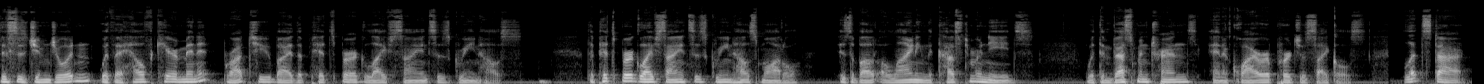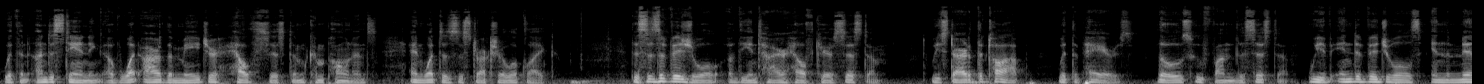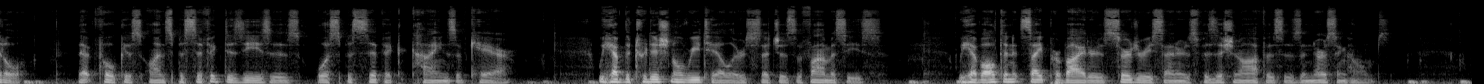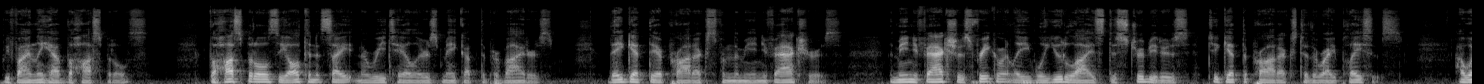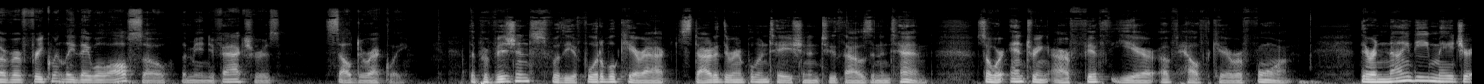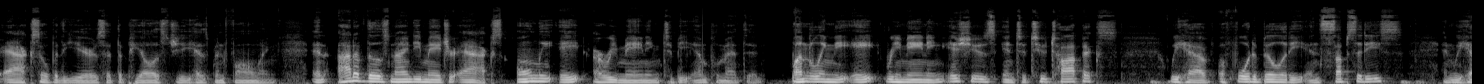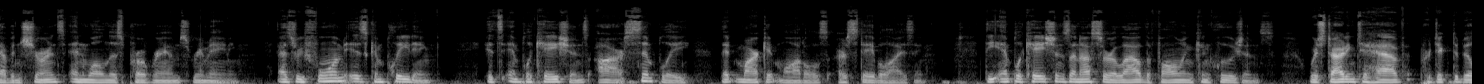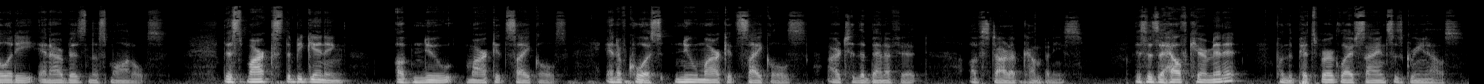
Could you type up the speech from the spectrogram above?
This is Jim Jordan with a Healthcare Minute brought to you by the Pittsburgh Life Sciences Greenhouse. The Pittsburgh Life Sciences Greenhouse model is about aligning the customer needs with investment trends and acquirer purchase cycles. Let's start with an understanding of what are the major health system components and what does the structure look like. This is a visual of the entire healthcare system. We start at the top with the payers, those who fund the system. We have individuals in the middle that focus on specific diseases or specific kinds of care. We have the traditional retailers, such as the pharmacies. We have alternate site providers, surgery centers, physician offices, and nursing homes. We finally have the hospitals. The hospitals, the alternate site, and the retailers make up the providers. They get their products from the manufacturers. The manufacturers frequently will utilize distributors to get the products to the right places. However, frequently they will also, the manufacturers, sell directly. The provisions for the Affordable Care Act started their implementation in 2010, so we're entering our fifth year of healthcare reform. There are 90 major acts over the years that the PLSG has been following, and out of those 90 major acts, only eight are remaining to be implemented. Bundling the eight remaining issues into two topics, we have affordability and subsidies, and we have insurance and wellness programs remaining. As reform is completing, its implications are simply that market models are stabilizing. The implications on us are allowed the following conclusions. We're starting to have predictability in our business models. This marks the beginning of new market cycles. And of course, new market cycles are to the benefit of startup companies. This is a Healthcare Minute from the Pittsburgh Life Sciences Greenhouse.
